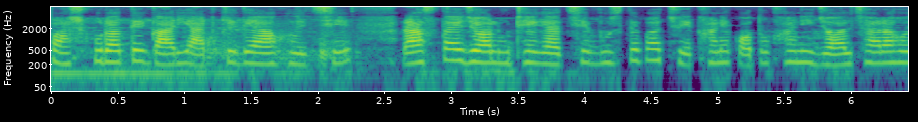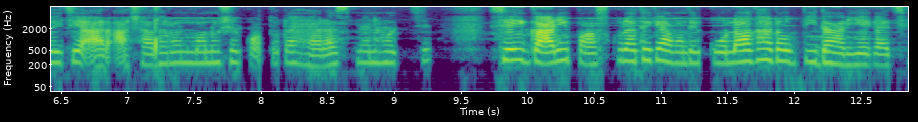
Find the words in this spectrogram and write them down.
পাঁশকুড়াতে গাড়ি আটকে দেওয়া হয়েছে। রাস্তায় জল উঠে গেছে। বুঝতে পারছ? এখানে কতখানি জল ছাড়া হয়েছে আর সাধারণ মানুষের কতটা হ্যারাসমেন্ট হচ্ছে? সেই গাড়ি পাঁশকুড়া থেকে আমাদের কোলাঘাট অবধি দাঁড়িয়ে গেছে।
